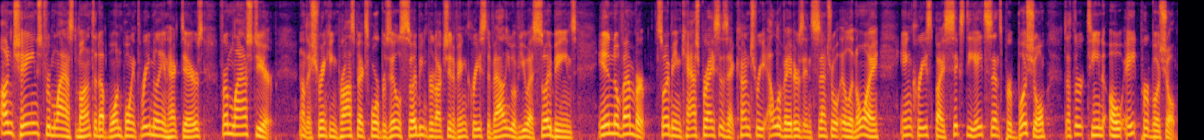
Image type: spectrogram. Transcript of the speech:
unchanged from last month and up 1.3 million hectares from last year. Now, the shrinking prospects for Brazil's soybean production have increased the value of U.S. soybeans. In November, soybean cash prices at country elevators in central Illinois increased by 68 cents per bushel to 13.08 per bushel.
